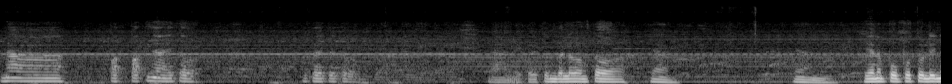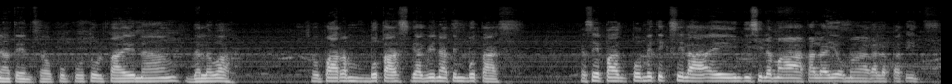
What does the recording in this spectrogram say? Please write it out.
na pakpak niya. Ito. Ito, ito, ito. Yan, ito, itong dalawang to. Yan. Yan. Yan ang puputulin natin. So, puputol tayo ng dalawa. So, parang butas. Gagawin natin butas. Kasi pag pumitik sila, ay hindi sila makakalayo, mga kalapatids.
